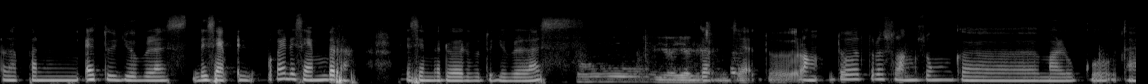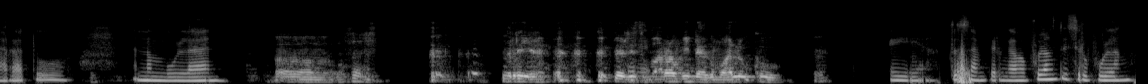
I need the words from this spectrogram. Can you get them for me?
2008 eh 17 Desember pokoknya Desember. Desember 2017 oh iya iya, iya. kerja tuh lang tuh terus langsung ke Maluku Utara tuh enam bulan. Oh. ngeri ya. Dari Semarang pindah ke Maluku. Iya terus hampir nggak mau pulang tuh suruh pulang.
